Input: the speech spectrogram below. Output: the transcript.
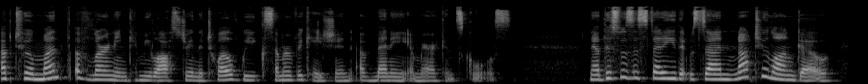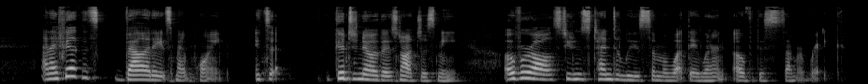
up to a month of learning can be lost during the 12 week summer vacation of many American schools. Now, this was a study that was done not too long ago, and I feel like this validates my point. It's uh, good to know that it's not just me. Overall, students tend to lose some of what they learned over this summer break.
